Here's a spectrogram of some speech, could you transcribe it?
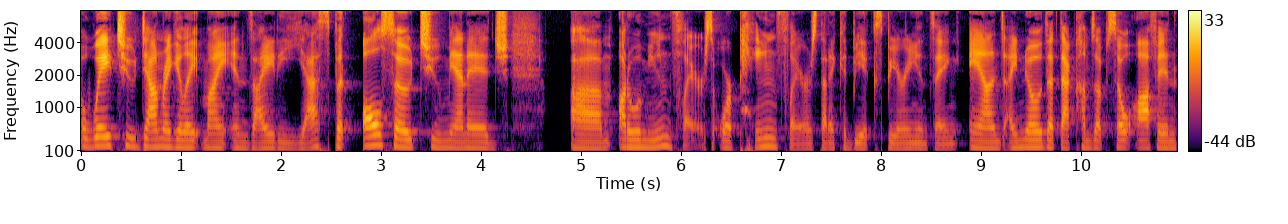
a way to downregulate my anxiety, yes, but also to manage um, autoimmune flares or pain flares that I could be experiencing. And I know that that comes up so often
